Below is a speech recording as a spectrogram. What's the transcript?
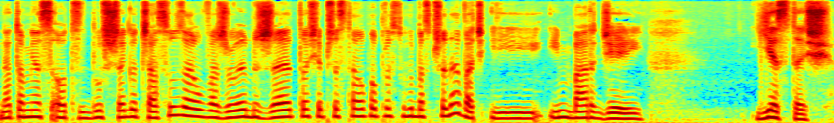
Natomiast od dłuższego czasu zauważyłem, że to się przestało po prostu chyba sprzedawać i im bardziej jesteś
